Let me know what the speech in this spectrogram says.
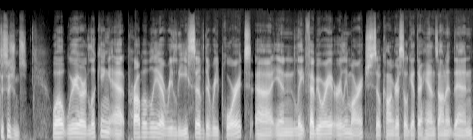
decisions? Well, we are looking at probably a release of the report uh, in late February, early March. So Congress will get their hands on it then.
